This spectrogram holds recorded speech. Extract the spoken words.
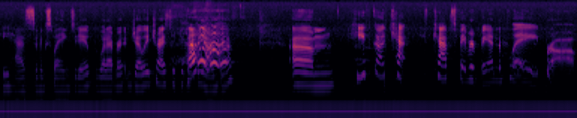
he has some explaining to do. But whatever. Joey tries to pick up Bianca. Um, Heath got Kat, Kat's favorite band to play prom.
